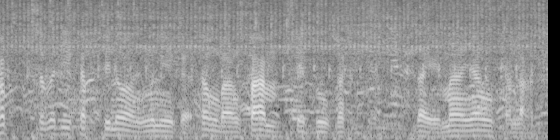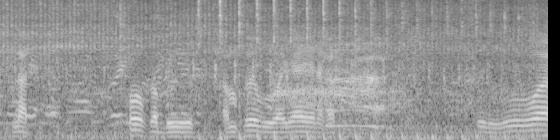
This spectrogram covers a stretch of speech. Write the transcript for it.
ครับสวัสดีครับพี่น้องวันนี้ก็ต้องบางฟาร์มเฟซบุ๊กนะได้มายังตลาดนัดโคกระบืออำเภอบัวใหญ่นะครับซึ่งรู้ว่า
